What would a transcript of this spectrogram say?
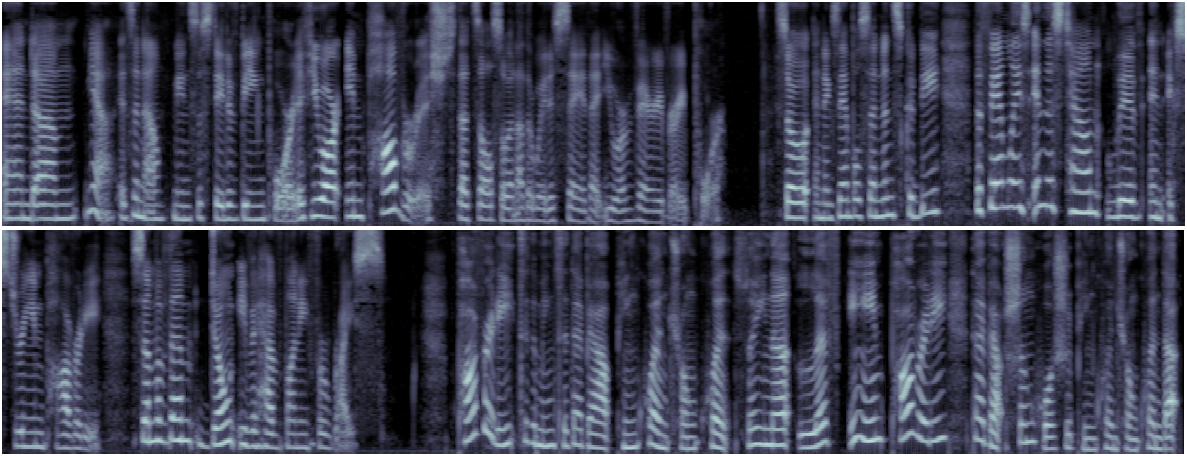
And um, yeah, it's a noun, means the state of being poor. If you are impoverished, that's also another way to say that you are very, very poor. So, an example sentence could be The families in this town live in extreme poverty. Some of them don't even have money for rice. Poverty 这个名词代表贫困、穷困，所以呢，live in poverty 代表生活是贫困、穷困的。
